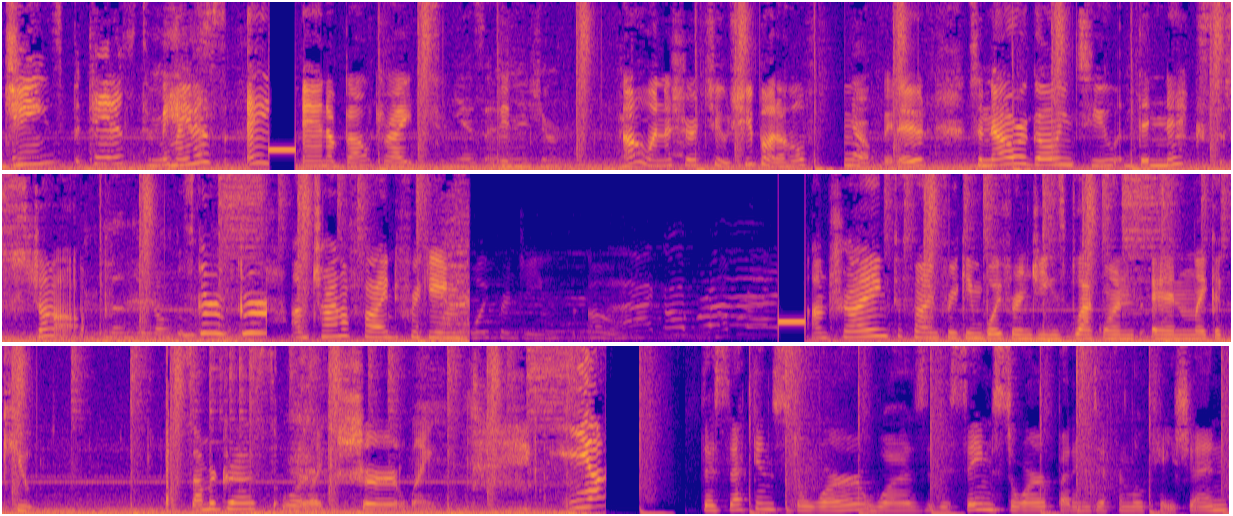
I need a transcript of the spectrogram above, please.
Jeans potatoes tomatoes. tomatoes? Hey, and a belt right yes I Did- did sure Oh, and a shirt too. She bought a whole f***ing outfit, dude. So now we're going to the next skirt. I'm trying to find freaking boyfriend jeans. Oh. I'm trying to find freaking boyfriend jeans, black ones, and like a cute summer dress or like shirt, like yeah. The second store was the same store but in different location.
